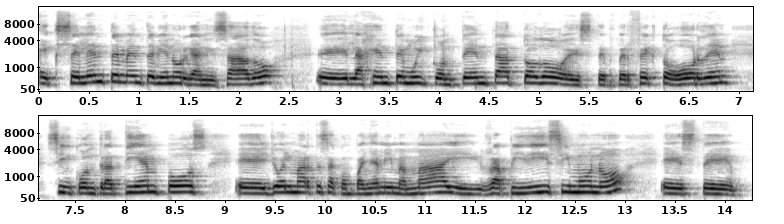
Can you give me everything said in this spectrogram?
excelentemente bien organizado, eh, la gente muy contenta, todo este perfecto orden, sin contratiempos. Eh, yo el martes acompañé a mi mamá y rapidísimo, ¿no? Este,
